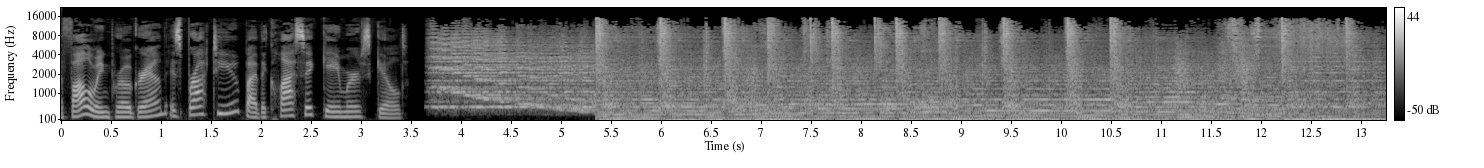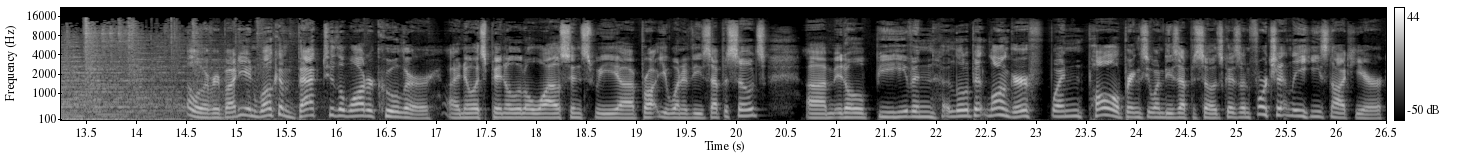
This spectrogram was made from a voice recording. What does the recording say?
The following program is brought to you by the Classic Gamers Guild. Hello, everybody, and welcome back to the water cooler. I know it's been a little while since we uh, brought you one of these episodes. Um, it'll be even a little bit longer when Paul brings you one of these episodes, because unfortunately he's not here.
